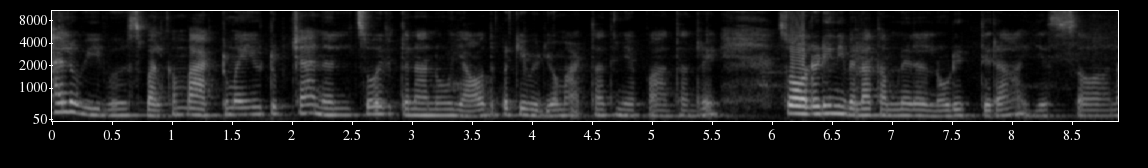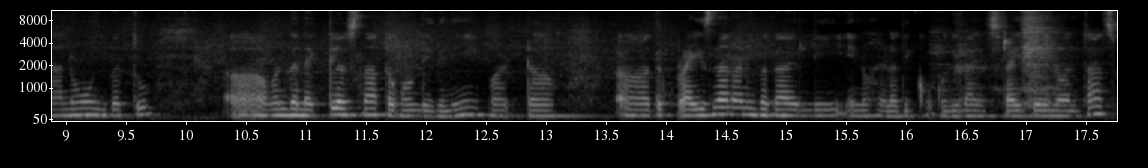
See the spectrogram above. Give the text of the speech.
Hello viewers welcome back to my YouTube channel so ಇವತ್ತು ನಾನು ಯಾವುದ್ರ ಬಗ್ಗೆ ವಿಡಿಯೋ ಮಾಡ್ತಾ ಇದ್ದೀನಿಯಪ್ಪ ಅಂತಂದರೆ ಸೊ ಆಲ್ರೆಡಿ ನೀವೆಲ್ಲ ತಮ್ಮನೆಲ್ಲ ನೋಡಿರ್ತೀರಾ? ಎಸ್ ನಾನು ಇವತ್ತು ಒಂದು ನೆಕ್ಲೆಸ್ನ ತೊಗೊಂಡಿದ್ದೀನಿ ಬಟ್ ಅದ್ರ ಪ್ರೈಸ್ನ ನಾನು ಇವಾಗ ಇಲ್ಲಿ ಏನೋ ಹೇಳೋದಕ್ಕೆ ಹೋಗೋದಿಲ್ಲ, ಎಷ್ಟಾಯಿತು ಏನು ಅಂತ. ಸೊ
